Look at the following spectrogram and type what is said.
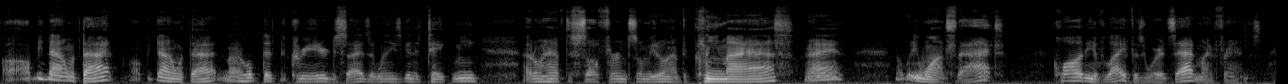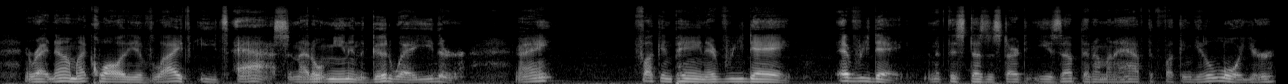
I'll be down with that. I'll be down with that. And I hope that the Creator decides that when He's going to take me, I don't have to suffer and somebody don't have to clean my ass, right? Nobody wants that. Quality of life is where it's at, my friends. And right now, my quality of life eats ass. And I don't mean in the good way either, right? Fucking pain every day. Every day. And if this doesn't start to ease up, then I'm going to have to fucking get a lawyer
